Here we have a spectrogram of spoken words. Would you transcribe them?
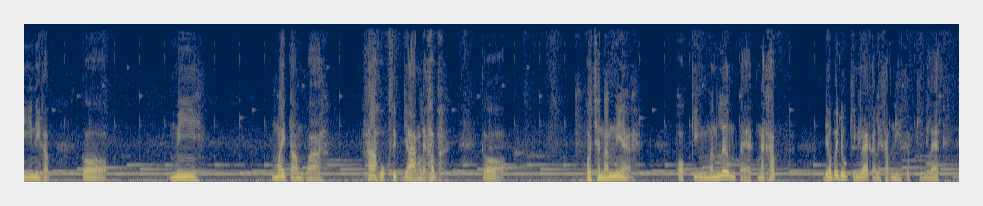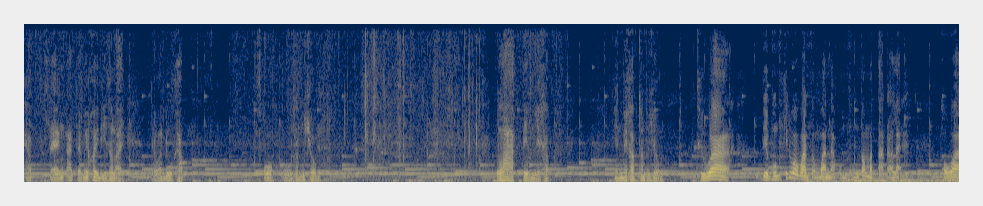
นี้นี่ครับ ก็มีไม่ต่ำกว่าห้าหกสิบอย่างเลยครับ ก็เพราะฉะนั้นเนี่ยพอกิ่งมันเริ่มแตกนะครับ เดี๋ยวไปดูกิ่งแรกกันเลยครับนี่ครับกิ่งแรกครับ แสงอาจจะไม่ค่อยดีเท่าไหร่ แต่ว่าดูครับ โอ้โหท่านผู้ชมลากเต็มเลยครับ เห็นไหมครับท่านผู้ชม ถือว่า เดี๋ยวผมคิดว่าวันสองวันนะผมคงต้องมาตัดแล้วแหละ เพราะว่า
